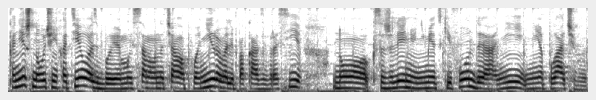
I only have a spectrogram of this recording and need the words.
Конечно, очень хотелось бы. Мы с самого начала планировали показы в России, но, к сожалению, немецкие фонды, они не оплачивают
